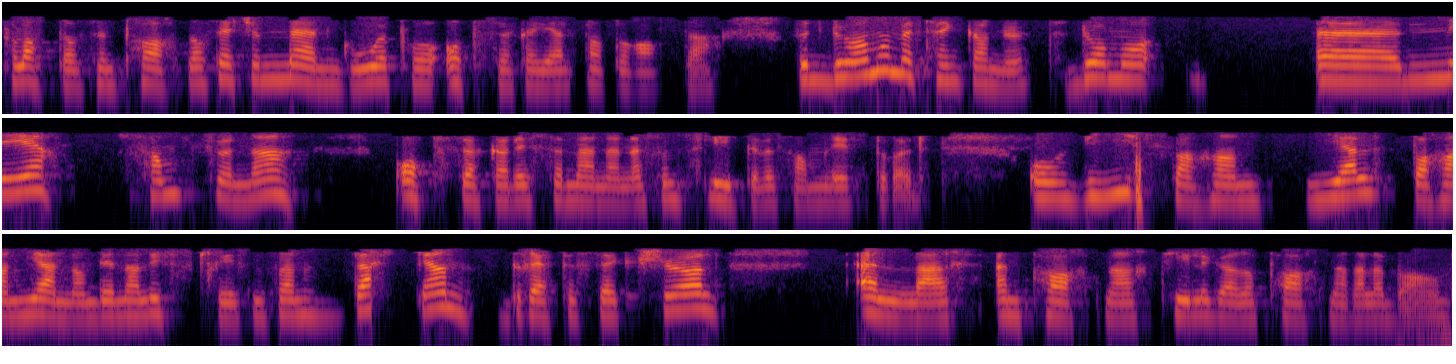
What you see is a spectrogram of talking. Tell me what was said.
forlatt av sin partner, så er ikke menn gode på å oppsøke hjelpeapparatet. Så da må vi tenke nytt. Da må eh, ned samfunnet, oppsøke disse mennene som sliter ved samlivsbrudd. Og vise han, hjelpe han gjennom denne livskrisen, så han hverken dreper seg selv eller en partner, tidligere partner eller barn.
